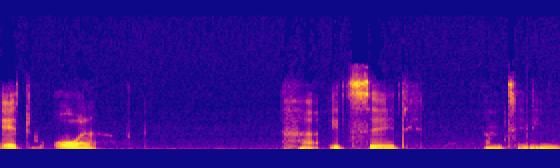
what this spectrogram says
at all. It's sad. I'm telling you.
